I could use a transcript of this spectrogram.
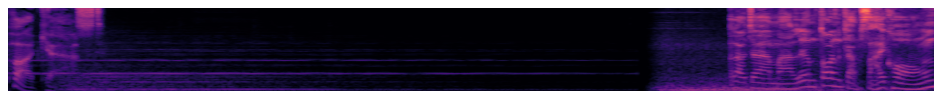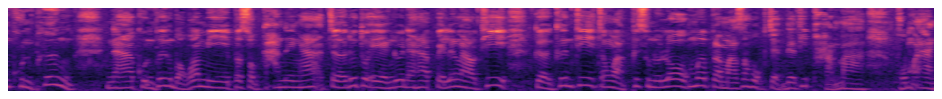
Podcast. เราจะมาเริ่มต้นกับสายของคุณพึ่งนะฮะคุณพึ่งบอกว่ามีประสบการณ์หนึ่งฮะเจอด้วยตัวเองด้วยนะฮะเป็นเรื่องราวที่เกิดขึ้นที่จังหวัดพิษณุโลกเมื่อประมาณสักหกเจ็ดเดือนที่ผ่านมา ผมอ่าน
